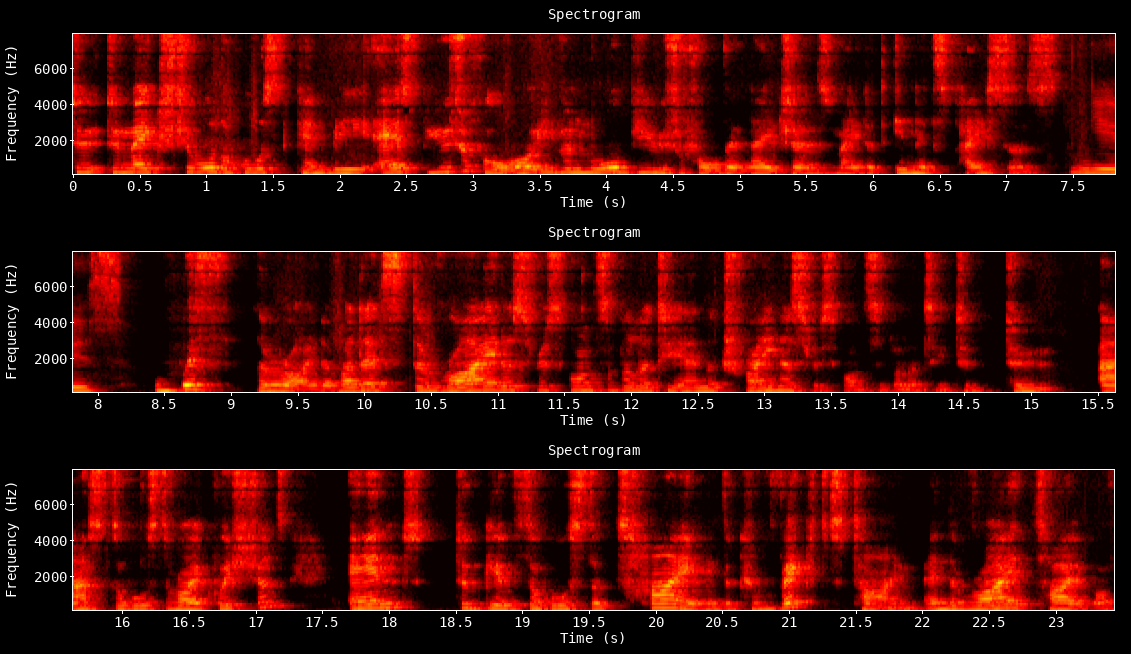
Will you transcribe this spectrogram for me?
to, to make sure the horse can be as beautiful or even more beautiful than nature has made it in its paces. Yes. With the rider, but that's the rider's responsibility and the trainer's responsibility to, to ask the horse the right questions and to give the horse the time, the correct time, and the right type of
